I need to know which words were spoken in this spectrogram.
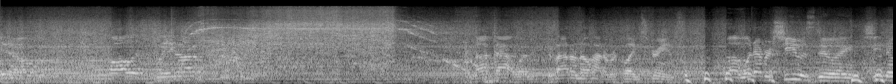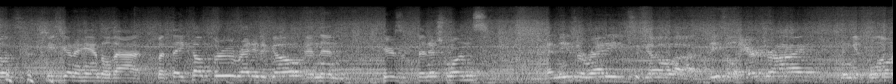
you know, polish cleanup. Not that one, because I don't know how to reclaim screens. but whatever she was doing, she knows she's gonna handle that. But they come through ready to go, and then here's the finished ones. And these are ready to go, uh, these will air dry, then get blown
